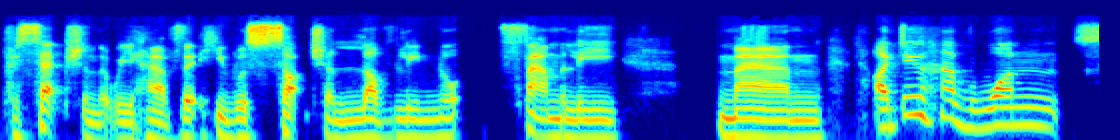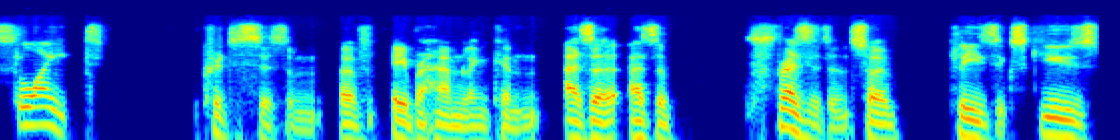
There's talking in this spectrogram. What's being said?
perception that we have that he was such a lovely family man. I do have one slight criticism of Abraham Lincoln as a as a president. So please excuse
